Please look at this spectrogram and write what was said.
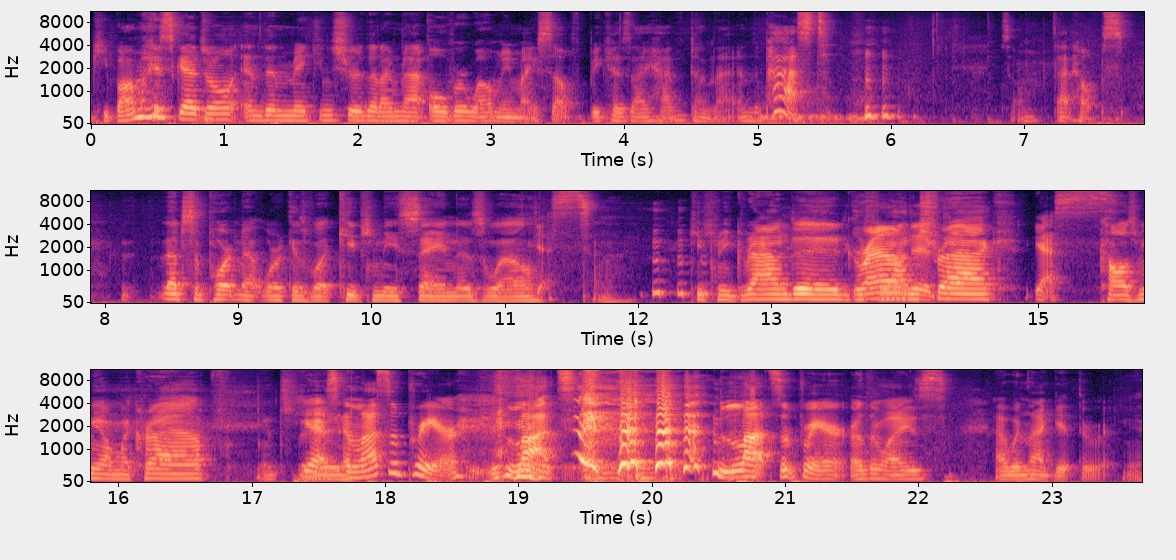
keep on my schedule and then making sure that I'm not overwhelming myself because I have done that in the past. so that helps. That support network is what keeps me sane as well. Yes. Keeps me grounded. keeps me Grounded. on track. Yes. Calls me on my crap. It's Yes, and lots of prayer. Lots. lots of prayer. Otherwise, I would not get through it. Yeah.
